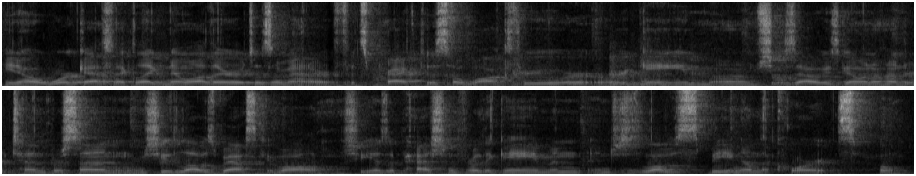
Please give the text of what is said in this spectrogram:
you know, a work ethic like no other. It doesn't matter if it's practice, a walkthrough, or, or a game. Um, she's always going 110%. She loves basketball. She has a passion for the game, and, and just loves being on the court. So.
